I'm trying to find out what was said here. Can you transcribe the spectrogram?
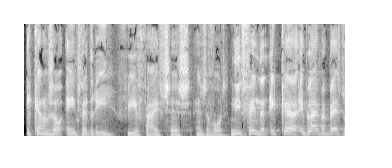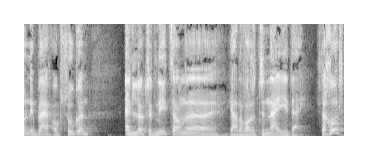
ik kan hem zo 1, 2, 3, 4, 5, 6 enzovoort niet vinden. Ik, eh, ik blijf mijn best doen, ik blijf ook zoeken. En lukt het niet, dan, ja, dan wordt het een nijedij. Is dat goed?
